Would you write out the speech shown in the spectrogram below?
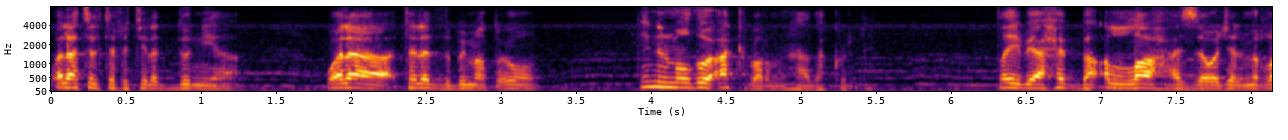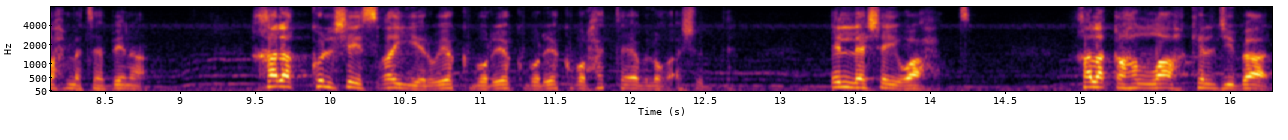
ولا تلتفت إلى الدنيا ولا تلذ بمطعوم. إن الموضوع أكبر من هذا كله. طيب يا أحبة الله عز وجل من رحمته بنا خلق كل شيء صغير ويكبر يكبر يكبر حتى يبلغ أشده. إلا شيء واحد. خلقها الله كالجبال.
